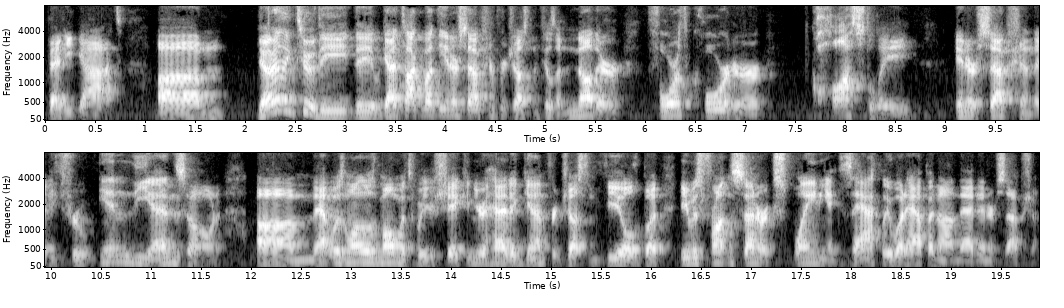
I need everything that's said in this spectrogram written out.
that he got. Um, The other thing too, the the we got to talk about the interception for Justin Fields. Another fourth quarter costly interception that he threw in the end zone. Um, that was one of those moments where you're shaking your head again for Justin Fields, but he was front and center explaining exactly what happened on that interception.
